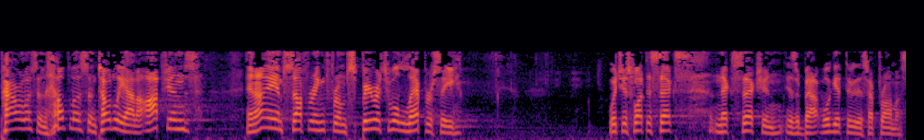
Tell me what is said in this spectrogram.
powerless, and helpless, and totally out of options. And I am suffering from spiritual leprosy which is what the next section is about. We'll get through this, I promise.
